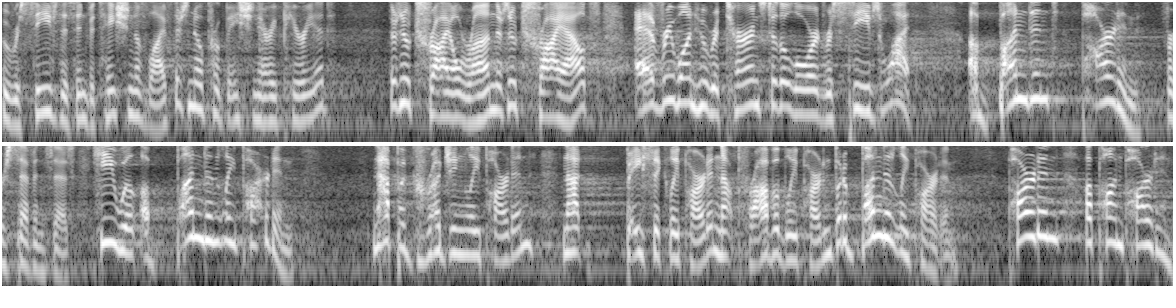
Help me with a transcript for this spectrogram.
who receives this invitation of life, there's no probationary period. There's no trial run. There's no tryouts. Everyone who returns to the Lord receives what? abundant pardon, verse 7 says. He will abundantly pardon. Not begrudgingly pardon, not basically pardon, not probably pardon, but abundantly pardon. Pardon upon pardon.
